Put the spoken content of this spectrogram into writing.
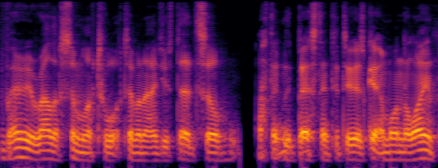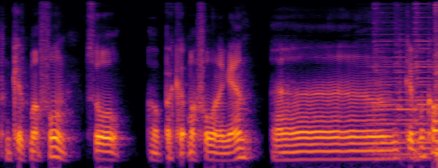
very rather similar to what Tim and I just did. So I think the best thing to do is get him on the line and give him a phone. So I'll pick up my phone again and give him a call.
